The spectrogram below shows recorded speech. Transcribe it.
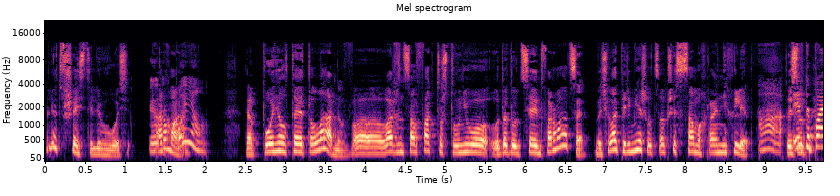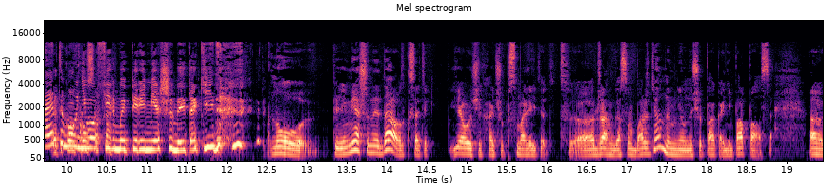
лет в шесть или в восемь. Нормально. понял? Да понял-то это ладно. Важен сам факт, то, что у него вот эта вот вся информация начала перемешиваться вообще с самых ранних лет. А, то есть это вот, поэтому это у него фильмы перемешанные такие, да? Ну, перемешанные, да. Вот, кстати, я очень хочу посмотреть этот э, Джанго освобожденный, мне он еще пока не попался. Э,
